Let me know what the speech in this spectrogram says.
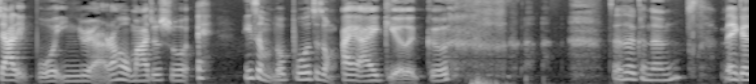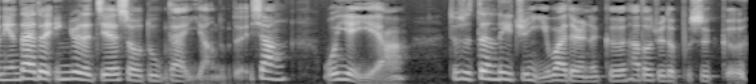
家里播音乐啊，然后我妈就说：“哎，你怎么都播这种哀哀给的歌？” 真的，可能每个年代对音乐的接受度不太一样，对不对？像我爷爷啊。就是邓丽君以外的人的歌，他都觉得不是歌。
